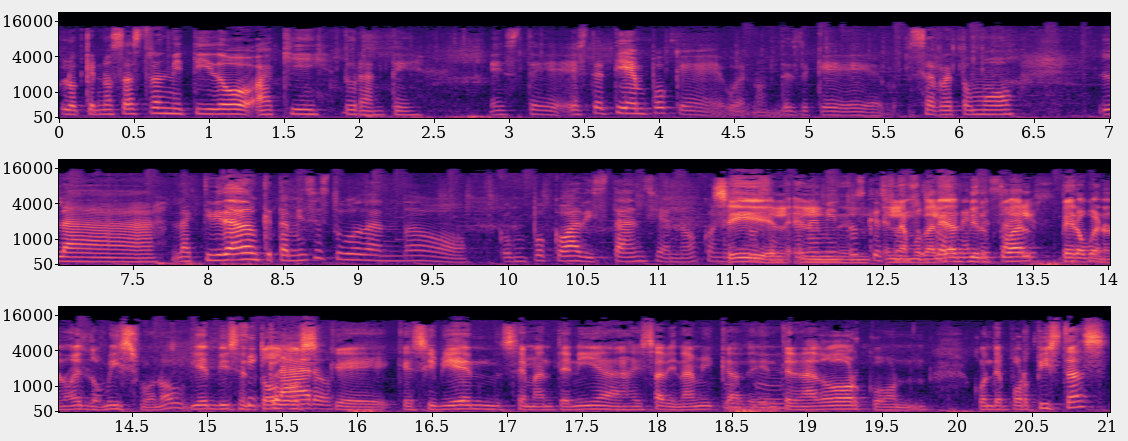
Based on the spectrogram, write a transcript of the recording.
Lo, que nos has transmitido aquí durante este, este tiempo, que bueno, desde que se retomó la, la actividad, aunque también se estuvo dando como un poco a distancia, ¿no? Con Sí, estos el- el- entrenamientos que en la son modalidad virtual, pero bueno, no es lo mismo, ¿no? Bien dicen Sí, todos claro. que, que si bien se mantenía esa dinámica de entrenador con, con deportistas.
